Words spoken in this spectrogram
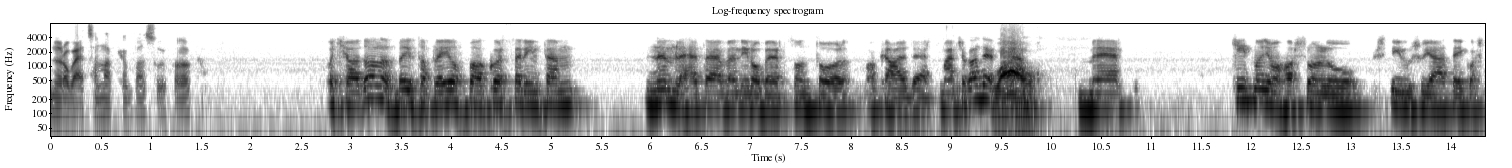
Robertsonnak jobban szurkolok. Hogyha a Dallas bejut a playoffba, akkor szerintem nem lehet elvenni Robertsontól a Caldert. Már csak azért wow. nem, mert két nagyon hasonló stílusú játékost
